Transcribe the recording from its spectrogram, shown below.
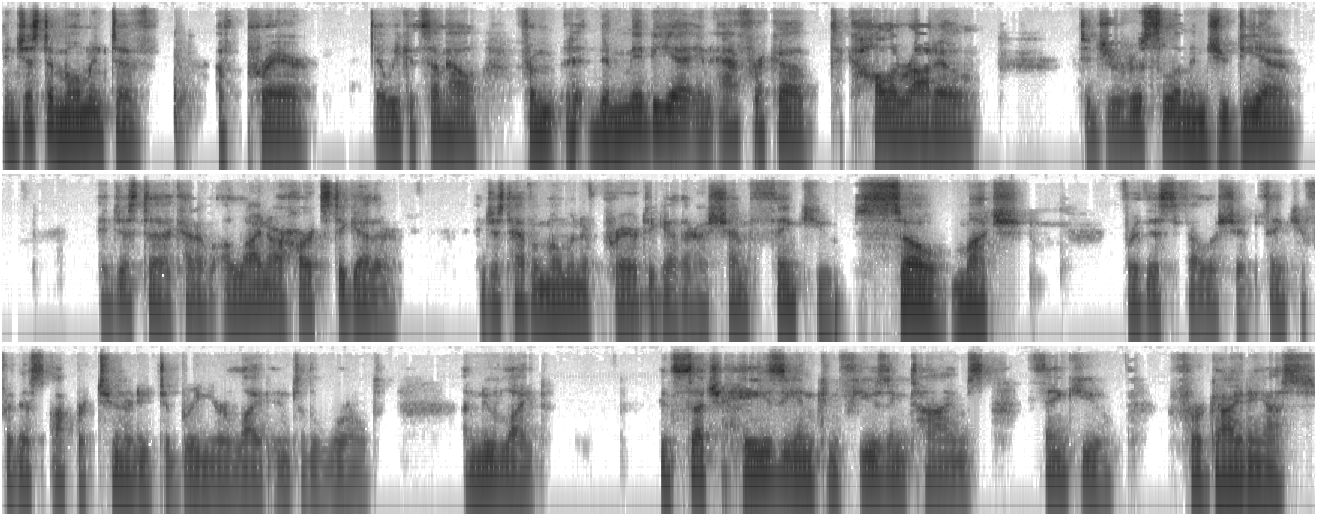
in just a moment of, of prayer that we could somehow from Namibia in Africa to Colorado to Jerusalem and Judea and just to kind of align our hearts together and just have a moment of prayer together. Hashem, thank you so much for this fellowship. Thank you for this opportunity to bring your light into the world, a new light, in such hazy and confusing times. Thank you for guiding us.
